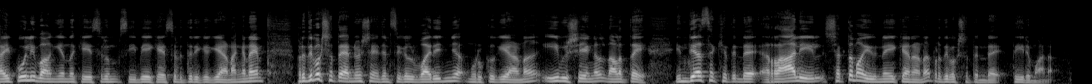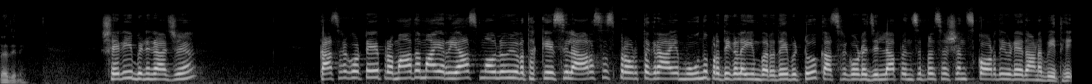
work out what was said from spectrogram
കൈക്കൂലി വാങ്ങിയെന്ന കേസിലും സി ബി ഐ കേസെടുത്തിരിക്കുകയാണ്. അങ്ങനെ പ്രതിപക്ഷത്തെ അന്വേഷണ ഏജൻസികൾ വരിഞ്ഞ് മുറുക്കുകയാണ്. ഈ വിഷയങ്ങൾ നാളത്തെ ഇന്ത്യാ സഖ്യത്തിന്റെ റാലിയിൽ ശക്തമായി ഉന്നയിക്കാനാണ് പ്രതിപക്ഷത്തിന്റെ തീരുമാനം. രജനി. ശരി ബിനരാജ്. കാസർകോട്ടെ പ്രമാദമായ റിയാസ് മൗലവി വധക്കേസിൽ ആർ എസ് എസ് പ്രവർത്തകരായ മൂന്ന് പ്രതികളെയും വെറുതെ വിട്ടു. കാസർഗോഡ് ജില്ലാ പ്രിൻസിപ്പൽ സെഷൻസ് കോടതിയുടേതാണ് വിധി.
